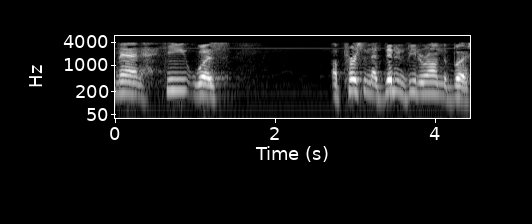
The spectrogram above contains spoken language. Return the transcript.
man, he was a person that didn't beat around the bush.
